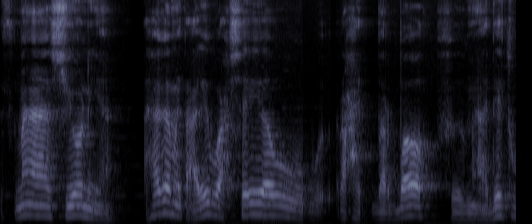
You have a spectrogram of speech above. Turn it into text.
اسمها شيونيا. هجمت عليه بوحشية وراحت ضرباه في معدته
